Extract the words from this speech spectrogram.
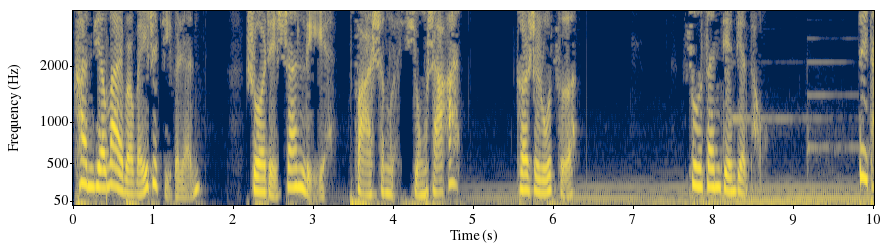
看见外边围着几个人，说这山里发生了凶杀案，可是如此？”苏三点点头：“对的，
